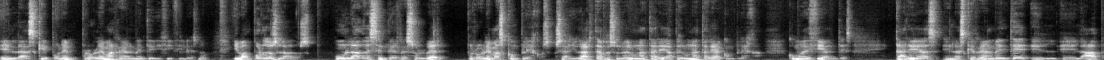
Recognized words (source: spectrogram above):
en las que ponen problemas realmente difíciles. ¿no? Y van por dos lados. Un lado es el de resolver problemas complejos, o sea, ayudarte a resolver una tarea, pero una tarea compleja. Como decía antes, tareas en las que realmente el, la app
